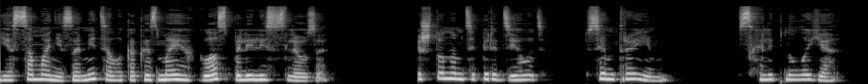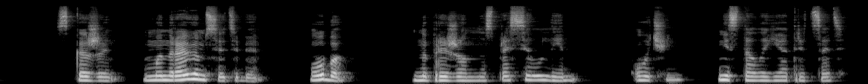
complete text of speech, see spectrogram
Я сама не заметила, как из моих глаз полились слезы. «И что нам теперь делать? Всем троим?» – схлипнула я. «Скажи, мы нравимся тебе? Оба?» – напряженно спросил Лин. «Очень», – не стала я отрицать.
